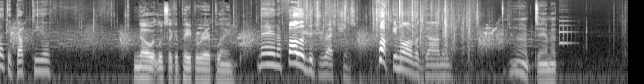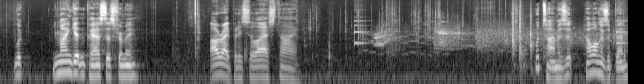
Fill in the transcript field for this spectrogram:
Like a duck to you? No, it looks like a paper airplane. Man, I followed the directions. Fucking origami. Oh, damn it. Look, you mind getting past this for me? All right, but it's the last time. What time is it? How long has it been?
